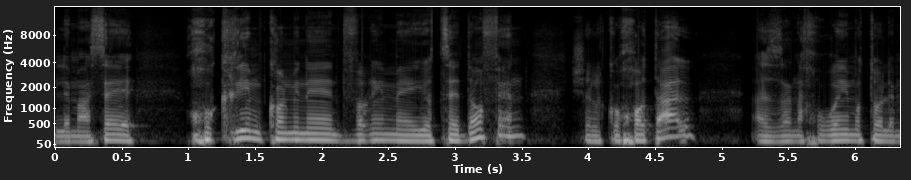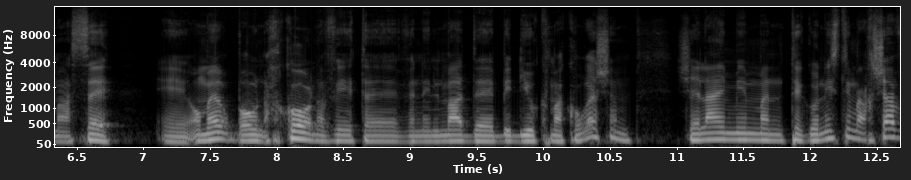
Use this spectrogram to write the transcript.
למעשה חוקרים כל מיני דברים uh, יוצאי דופן של כוחות על, אז אנחנו רואים אותו למעשה uh, אומר, בואו נחקור, נביא את, uh, ונלמד uh, בדיוק מה קורה שם. שאלה אם הם אנטגוניסטים, עכשיו,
